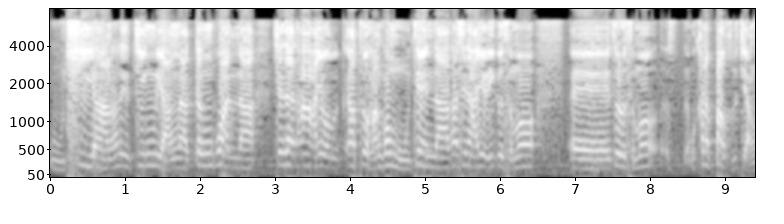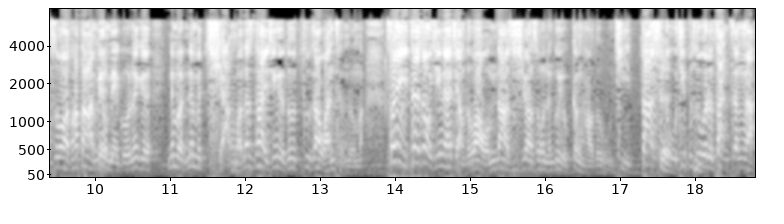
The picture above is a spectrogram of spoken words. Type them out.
武器啊，它那个精良啊，更换呐，现在它还有要做航空母舰呐，它现在还有一个什么，呃，做了什么？我看到报纸讲说啊，他当然没有美国那个那么那么强嘛，但是它已经有都制造完成了嘛。所以在这种情况来讲的话，我们当然是希望说能够有更好的武器。当然，这个武器不是为了战争啦，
